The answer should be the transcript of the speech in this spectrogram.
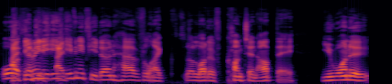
Or I, I mean, if, even if you don't have like a lot of content out there, you want to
